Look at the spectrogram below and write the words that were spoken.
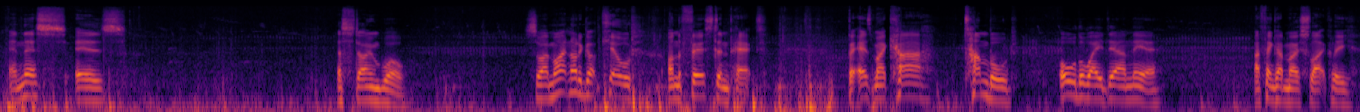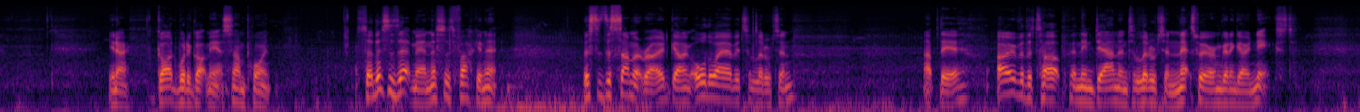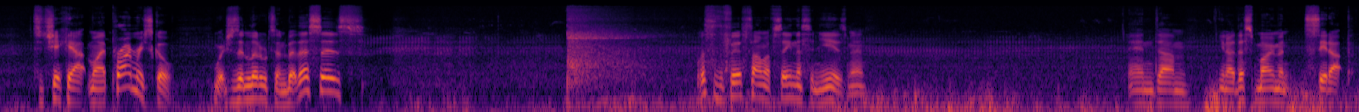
And this is a stone wall. So I might not have got killed on the first impact, but as my car tumbled all the way down there, I think I most likely, you know, God would have got me at some point. So this is it, man. This is fucking it. This is the Summit Road going all the way over to Lyttelton, up there, over the top, and then down into Lyttelton. That's where I'm going to go next to check out my primary school, which is in Lyttelton. But this is this is the first time I've seen this in years, man. And, um, you know, this moment set up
